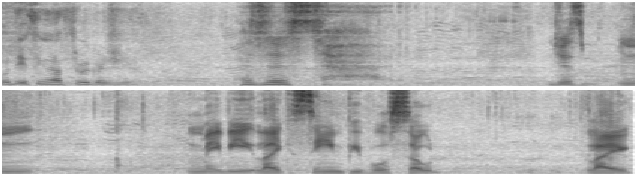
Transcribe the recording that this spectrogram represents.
What do you think that triggers you? It's just, just mm, maybe like seeing people so, like,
